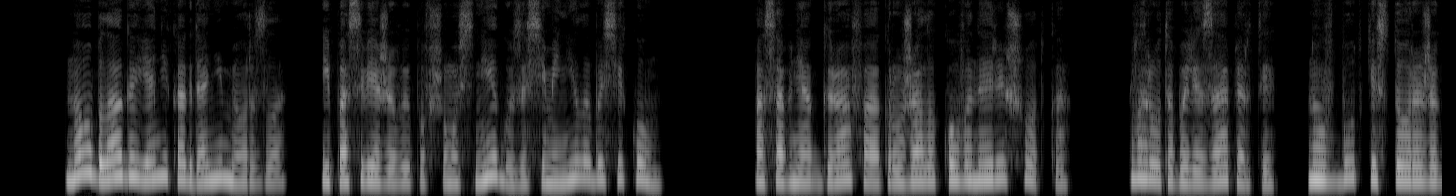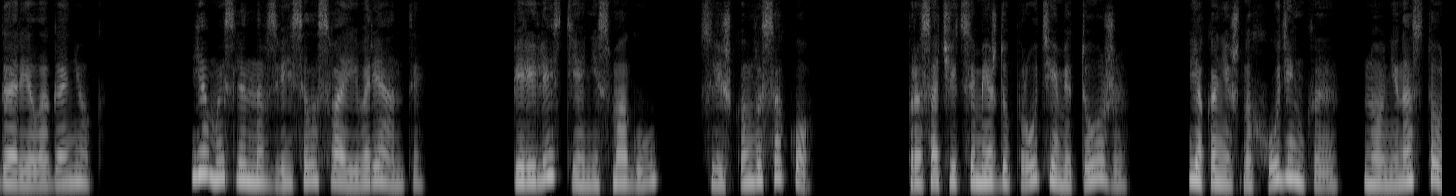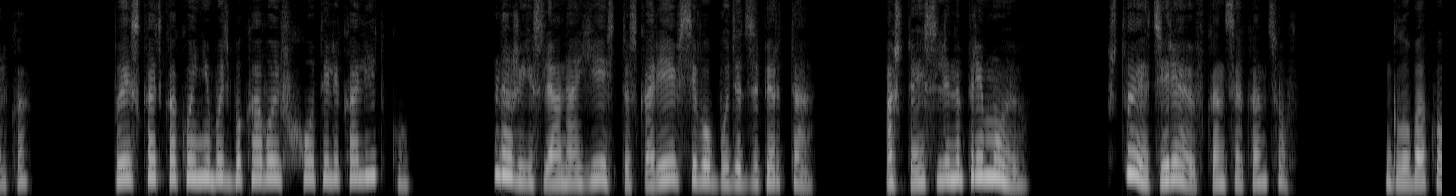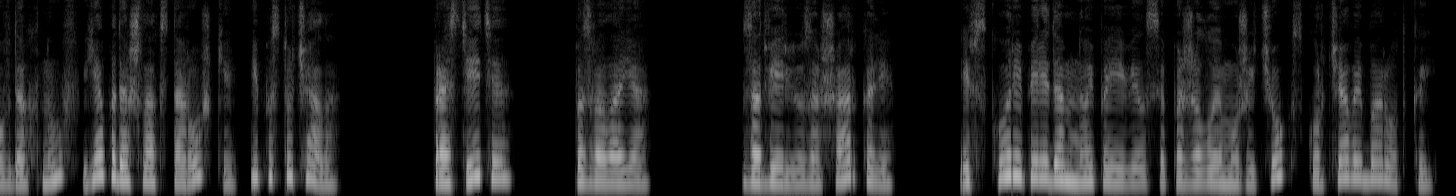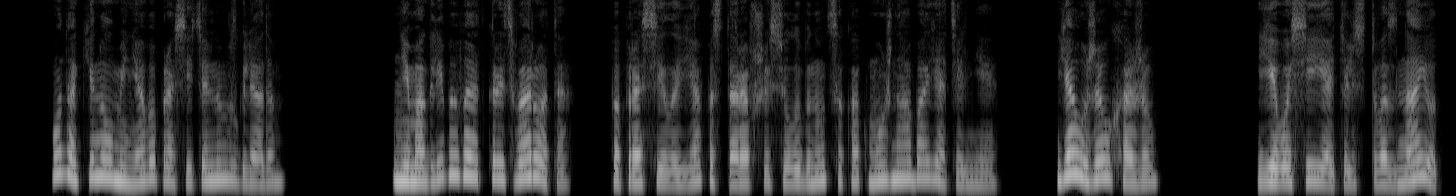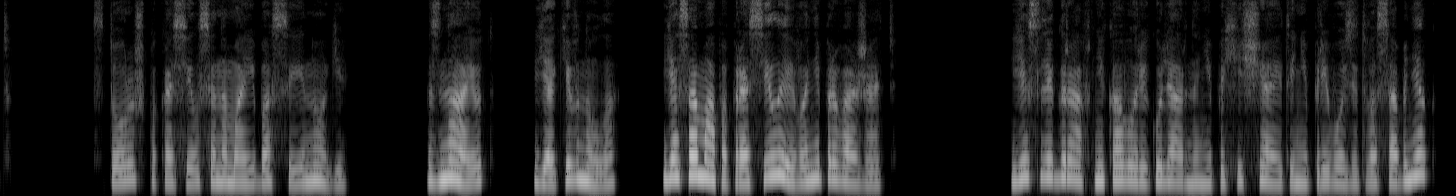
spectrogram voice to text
Но, благо, я никогда не мерзла и по свежевыпавшему снегу засеменила босиком. Особняк графа окружала кованая решетка. Ворота были заперты, но в будке сторожа горел огонек. Я мысленно взвесила свои варианты. Перелезть я не смогу, слишком высоко. Просочиться между прутьями тоже. Я, конечно, худенькая, но не настолько. Поискать какой-нибудь боковой вход или калитку? Даже если она есть, то, скорее всего, будет заперта. А что, если напрямую? Что я теряю, в конце концов? Глубоко вдохнув, я подошла к старушке и постучала. «Простите», — позвала я. За дверью зашаркали, и вскоре передо мной появился пожилой мужичок с курчавой бородкой. Он окинул меня вопросительным взглядом. «Не могли бы вы открыть ворота?» — попросила я, постаравшись улыбнуться как можно обаятельнее. «Я уже ухожу». «Его сиятельство знают?» Сторож покосился на мои босые ноги. «Знают», — я кивнула. «Я сама попросила его не провожать». Если граф никого регулярно не похищает и не привозит в особняк,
